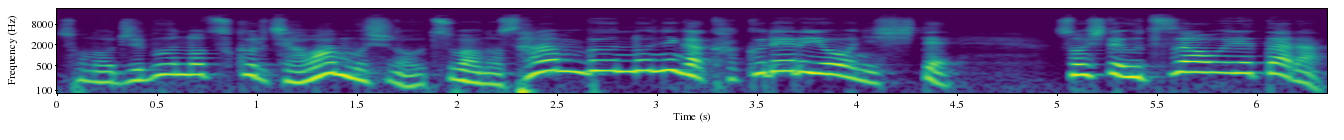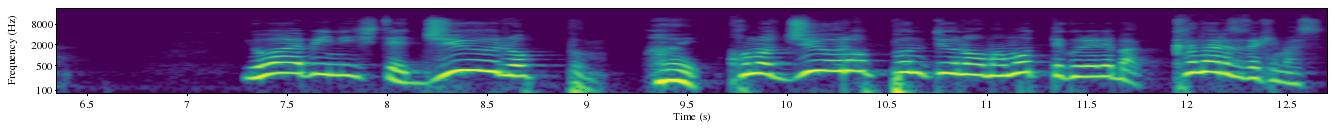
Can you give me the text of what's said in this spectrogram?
その自分の作る茶碗蒸しの器の3分の2が隠れるようにしてそして器を入れたら弱火にして16分。はい。この16分っていうのを守ってくれれば必ずできます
